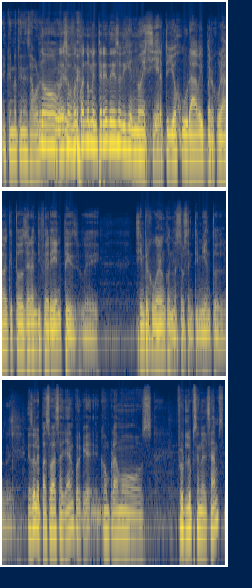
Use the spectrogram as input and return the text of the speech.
y que no tienen sabor. No, eso es- fue cuando me enteré de eso, dije, no es cierto. Y Yo juraba y perjuraba que todos eran diferentes, güey. Siempre jugaron con nuestros sentimientos, güey. Eso le pasó a Sayan porque compramos Fruit Loops en el Sams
